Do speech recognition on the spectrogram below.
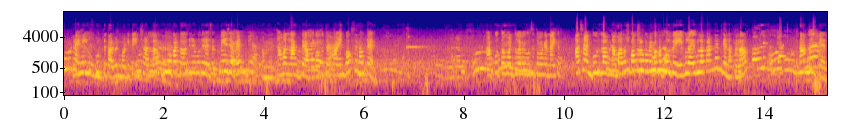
কোনো টাইমে ইউজ করতে পারবেন বডিতে ইনশাল্লাহ উপকার দশ দিনের মধ্যে রেজাল্ট পেয়ে যাবেন। আমার লাগবে আপু কত টাকা? ইনবক্সে নক দেন আপু, তোমার দুলাবে বলছে তোমাকে নায়িকা আচ্ছা আমি বুঝলাম না। মানুষ কত রকমের কথা বলবে? এগুলা এগুলা কান্দেন কেন আপনারা? কান্দেন কেন?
